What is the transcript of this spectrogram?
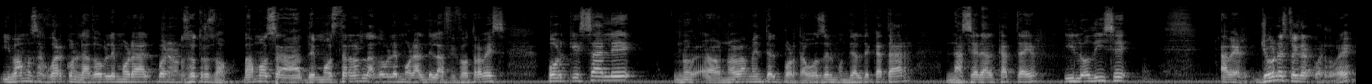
y vamos a jugar con la doble moral. Bueno, nosotros no, vamos a demostrar la doble moral de la FIFA otra vez, porque sale nu- nuevamente el portavoz del Mundial de Qatar, Nasser Al-Qatar, y lo dice... A ver, yo no estoy de acuerdo, ¿eh?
